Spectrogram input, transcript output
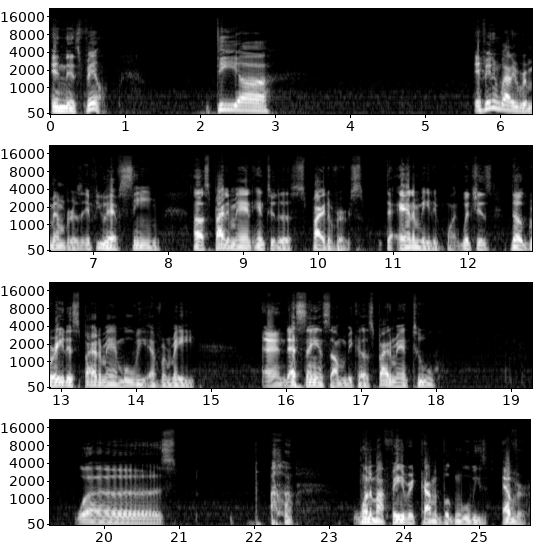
in this film. The uh if anybody remembers, if you have seen uh, Spider-Man Into the Spider-Verse, the animated one, which is the greatest Spider-Man movie ever made. And that's saying something because Spider-Man 2 was one of my favorite comic book movies ever.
